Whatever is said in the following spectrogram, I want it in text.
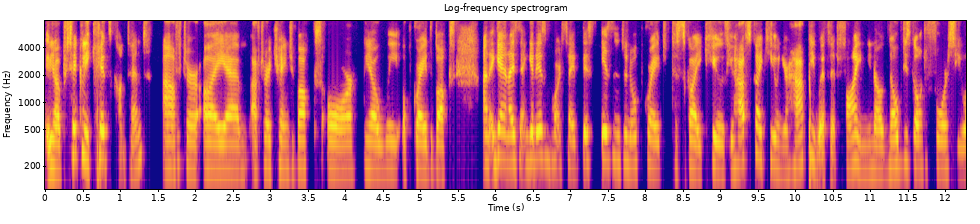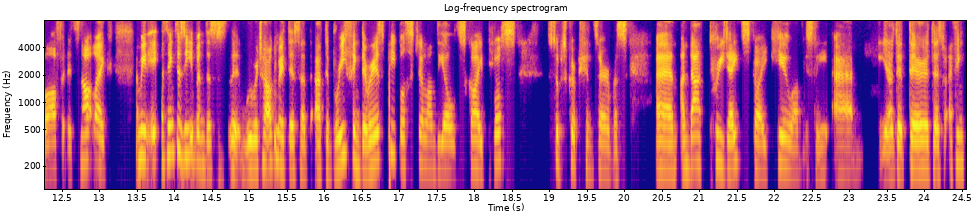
you know particularly kids content after i um after i change a box or you know we upgrade the box. And again i think it is important to say this isn't an upgrade to sky q. If you have sky q and you're happy with it fine you know nobody's going to force you off it. It's not like i mean i think there's even this we were talking about this at, at the briefing. There is people still on the old sky plus subscription service, um, and that predates Sky Q, obviously. Um, you know that there, there's I think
